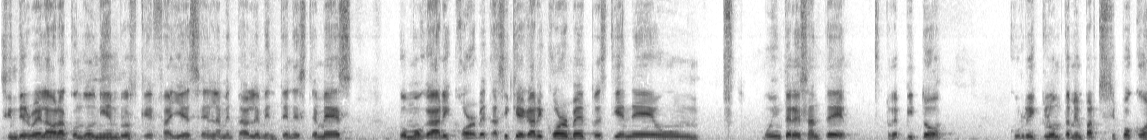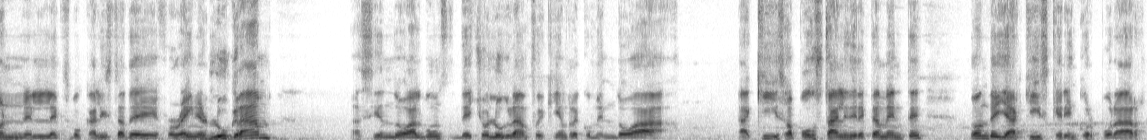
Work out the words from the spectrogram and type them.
Cinderella ahora con dos miembros que fallecen lamentablemente en este mes, como Gary Corbett. Así que Gary Corbett pues tiene un muy interesante, repito, currículum. También participó con el ex vocalista de Foreigner, Lou Graham, haciendo álbums. De hecho, Lou Graham fue quien recomendó a, a Kiss o a Paul Stanley directamente, donde ya Kiss quería incorporar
